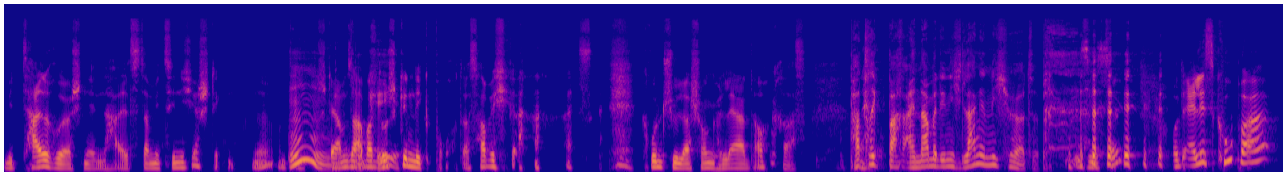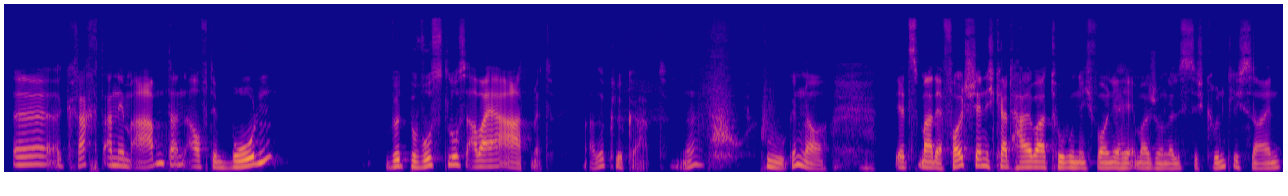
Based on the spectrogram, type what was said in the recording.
Metallröhrchen in den Hals, damit sie nicht ersticken. Ne? Und mm, sterben sie okay. aber durch Genickbruch. Das habe ich als Grundschüler schon gelernt. Auch krass. Patrick Bach, ein Name, den ich lange nicht hörte. Siehst du? Und Alice Cooper äh, kracht an dem Abend dann auf dem Boden, wird bewusstlos, aber er atmet. Also Glück gehabt. Ne? Puh, genau. Jetzt mal der Vollständigkeit halber, Tobi und ich wollen ja hier immer journalistisch gründlich sein.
